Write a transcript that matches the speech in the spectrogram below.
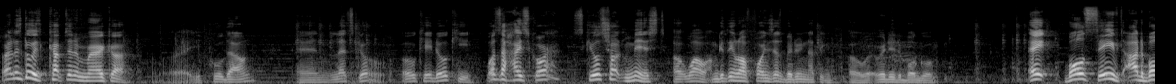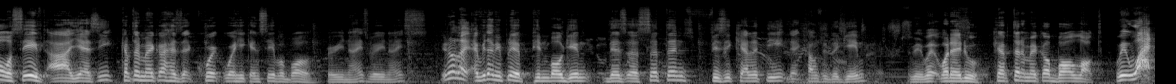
Alright, let's go with Captain America. Alright, you pull down. And let's go. Okay, dokie. What's the high score? Skill shot missed. Oh, wow. I'm getting a lot of points just by doing nothing. Oh, where, where did the ball go? Hey, ball saved. Ah, the ball was saved. Ah, yeah, see? Captain America has that quirk where he can save a ball. Very nice, very nice. You know, like every time you play a pinball game, there's a certain physicality that comes with the game. Wait, wait, what did I do? Captain America ball locked. Wait, what?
